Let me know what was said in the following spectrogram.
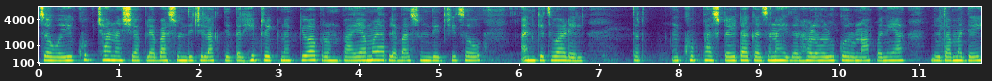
चवही खूप छान अशी आपल्या बासुंदीची लागते. तर ही ट्रिक नक्की वापरून पहा. यामुळे आपल्या बासुंदीची चव आणखीच वाढेल. तर खूप फास्टही टाकायचं नाही तर हळूहळू करून आपण या दुधामध्ये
